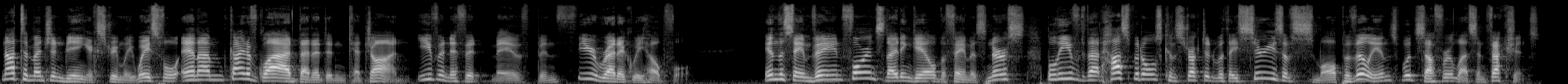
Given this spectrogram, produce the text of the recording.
not to mention being extremely wasteful, and I'm kind of glad that it didn't catch on, even if it may have been theoretically helpful. In the same vein, Florence Nightingale, the famous nurse, believed that hospitals constructed with a series of small pavilions would suffer less infections.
